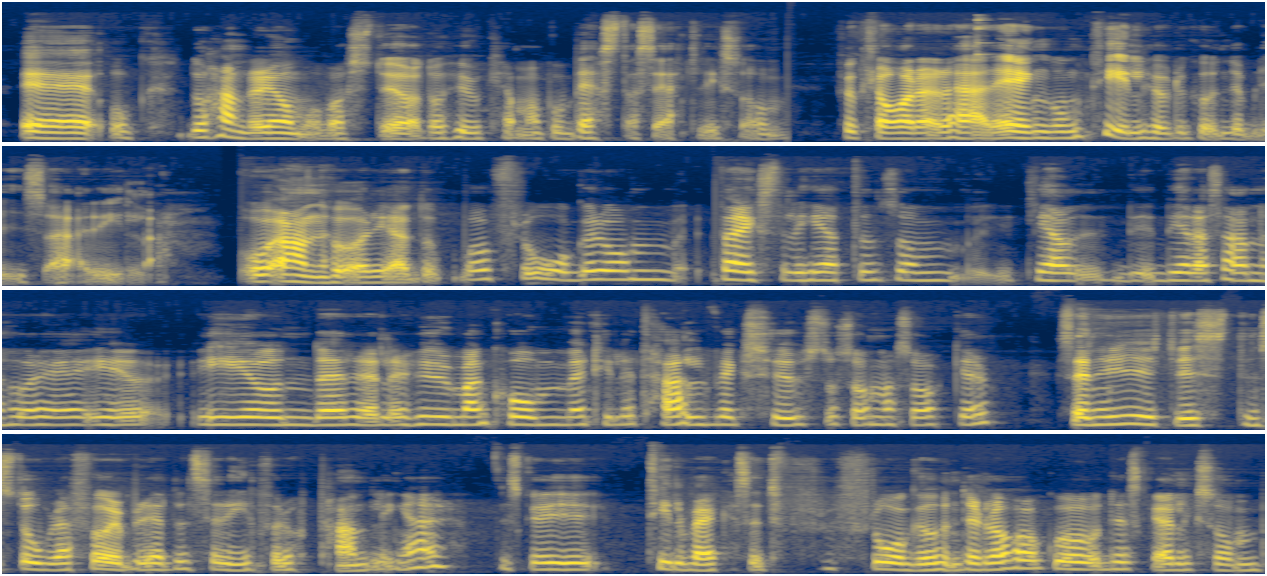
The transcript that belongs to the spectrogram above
Eh, och då handlar det om att vara stöd och hur kan man på bästa sätt liksom förklara det här en gång till hur det kunde bli så här illa. Och anhöriga, då var frågor om verkställigheten som deras anhöriga är, är under eller hur man kommer till ett halvvägshus och sådana saker. Sen är det givetvis den stora förberedelsen inför upphandlingar. Det ska ju tillverkas ett frågeunderlag och det ska liksom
